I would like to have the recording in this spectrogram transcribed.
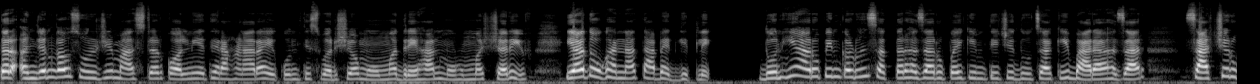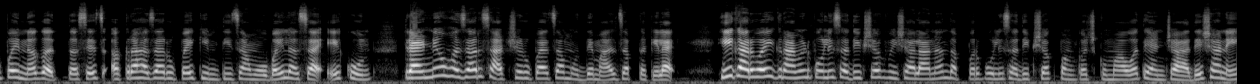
तर अंजनगाव सुरजी मास्टर कॉलनी येथे राहणारा एकोणतीस वर्षीय मोहम्मद रेहान मोहम्मद शरीफ या दोघांना ताब्यात घेतले. दोन्ही आरोपींकडून सत्तर हजार रुपये किमतीची दुचाकी बारा हजार सातशे रुपये नगद तसेच अकरा हजार रुपये किमतीचा मोबाईल असा एकूण त्र्याण्णव हजार सातशे रुपयाचा मुद्देमाल जप्त केलाय. ही कारवाई ग्रामीण पोलीस अधीक्षक विशाल आनंद अप्पर पोलीस अधीक्षक पंकज कुमावत यांच्या आदेशाने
